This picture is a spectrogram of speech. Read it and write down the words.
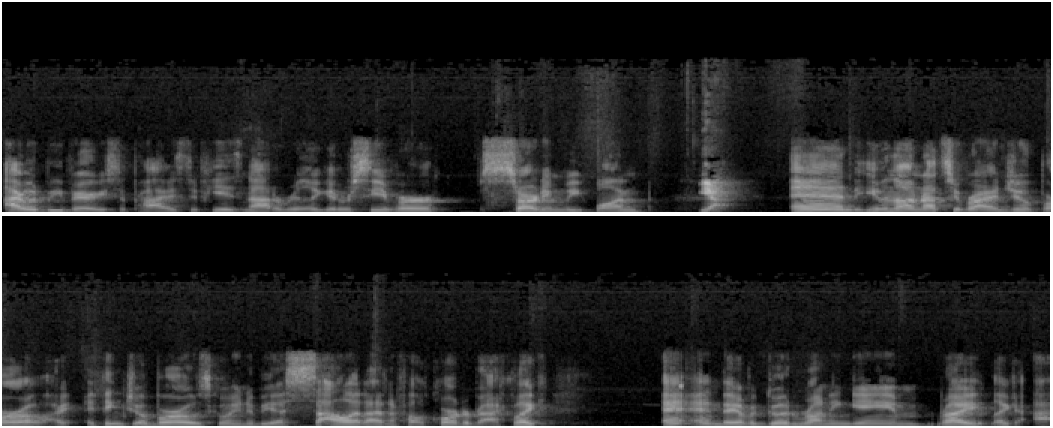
I would be very surprised if he is not a really good receiver starting week one. Yeah. And even though I'm not super high on Joe Burrow, I, I think Joe Burrow is going to be a solid NFL quarterback. Like, and, and they have a good running game, right? Like, I,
